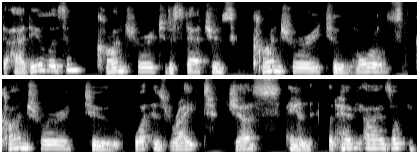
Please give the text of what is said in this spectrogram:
the idealism, contrary to the statutes, contrary to morals, contrary to what is right, just, and but have your eyes open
